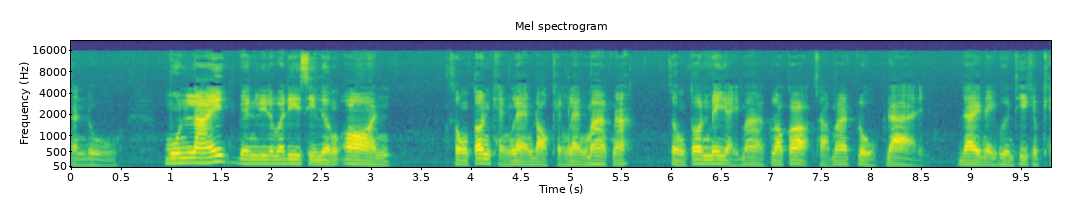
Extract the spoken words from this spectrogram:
กันดู Moonlight เป็นลีลาวดีสีเหลืองอ่อน ทรงต้นแข็งแรงดอกแข็งแรงมากนะ ทรงต้นไม่ใหญ่มาก แล้วก็สามารถปลูกได้ได้ในพื้นที่แค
